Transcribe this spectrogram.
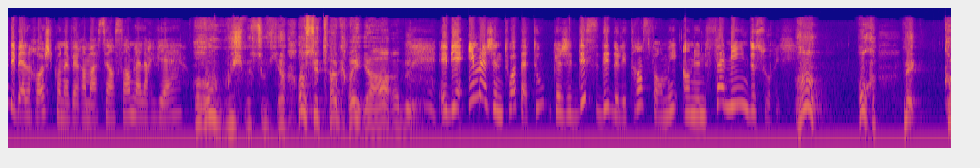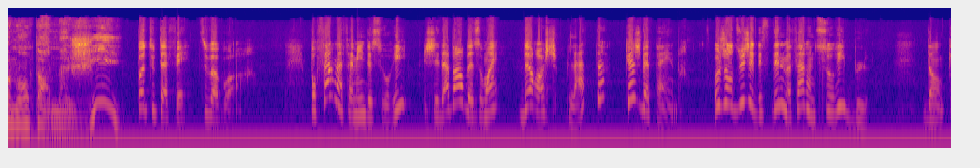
souviens des belles roches qu'on avait ramassées ensemble à la rivière? Oh oui, je me souviens. Oh, c'est agréable. Eh bien, imagine-toi, Patou, que j'ai décidé de les transformer en une famille de souris. Hein? Oh, mais comment? Par magie? Pas tout à fait, tu vas voir. Pour faire ma famille de souris, j'ai d'abord besoin de roches plates que je vais peindre. Aujourd'hui, j'ai décidé de me faire une souris bleue. Donc,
